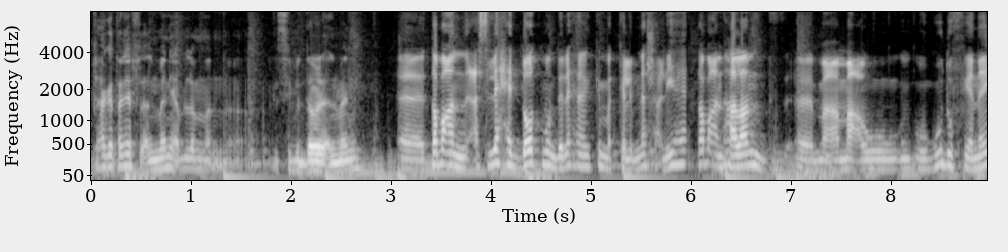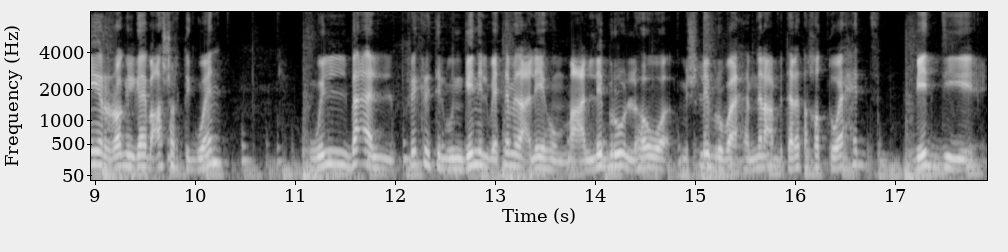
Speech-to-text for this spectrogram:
في حاجة تانية في الألماني قبل ما ن- نسيب الدوري الألماني؟ آه، طبعا أسلحة دورتموند اللي إحنا يمكن ما اتكلمناش عليها. طبعا هالاند آه، مع مع وجوده في يناير الراجل جايب 10 تجوان. والبقى فكرة الوينجين اللي بيعتمد عليهم مع الليبرو اللي هو مش ليبرو بقى إحنا بنلعب بثلاثه خط واحد بيدي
